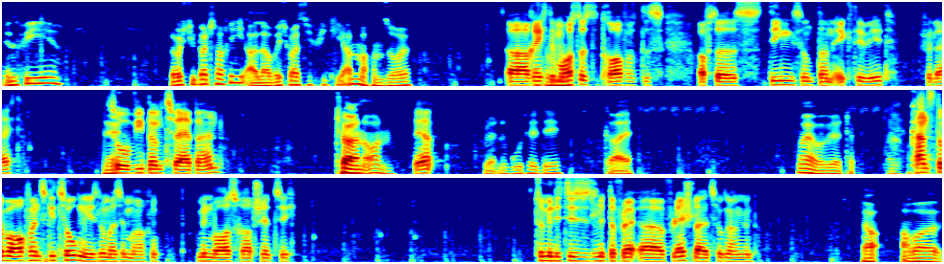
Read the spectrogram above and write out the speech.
Irgendwie ich die Batterie alle, aber ich weiß nicht, wie ich die anmachen soll. Äh, rechte Mhm. Maustaste drauf auf das, auf das Dings und dann Activate, vielleicht. Nee. So wie beim Zweibein. Turn on. Ja. Wäre eine gute Idee. Geil. Naja, aber wir Kannst aber auch, wenn es gezogen ist, nochmal so machen. Mit dem Mausrad, schätze ich. Zumindest ist es mit der Fla äh, Flashlight zugangen. Ja, aber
